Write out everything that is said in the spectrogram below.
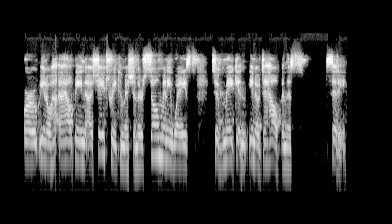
or you know helping a shade tree commission. There's so many ways to make it, you know, to help in this city.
